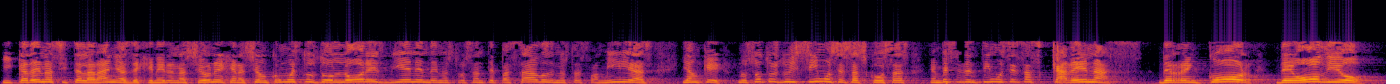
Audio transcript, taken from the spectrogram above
Y cadenas y telarañas de generación en generación, cómo estos dolores vienen de nuestros antepasados, de nuestras familias. Y aunque nosotros no hicimos esas cosas, en de sentimos esas cadenas de rencor, de odio,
